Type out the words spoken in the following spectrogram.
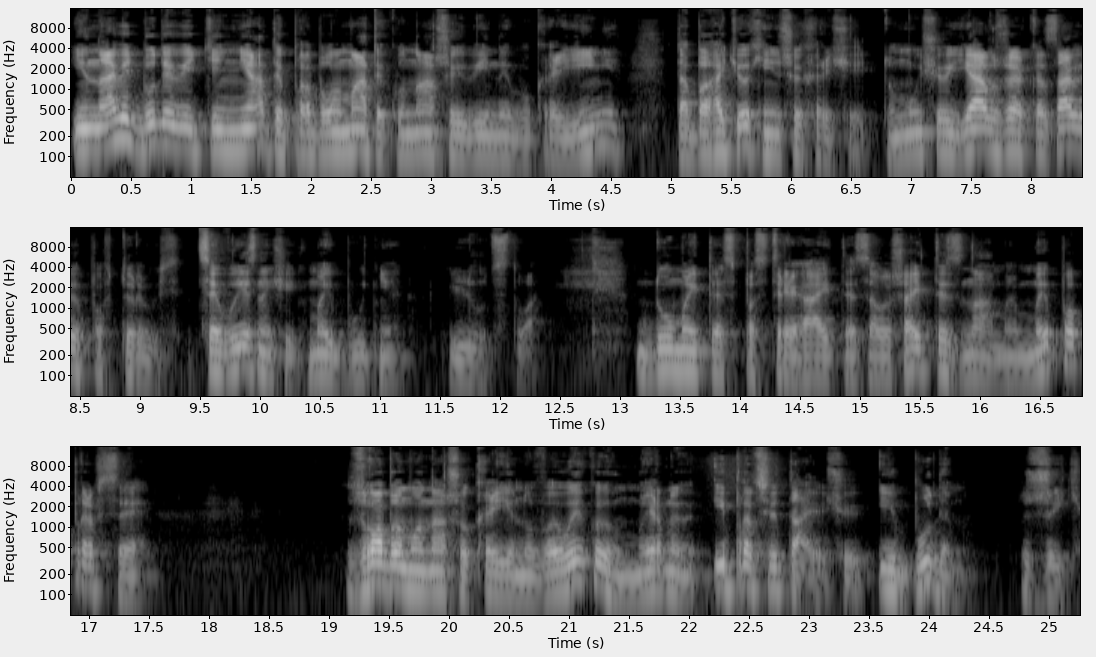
І навіть буде відтіняти проблематику нашої війни в Україні та багатьох інших речей. Тому що я вже казав і повторюсь, це визначить майбутнє людства. Думайте, спостерігайте, залишайте з нами. Ми, попри все, зробимо нашу країну великою, мирною і процвітаючою, і будемо жити.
